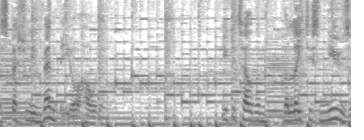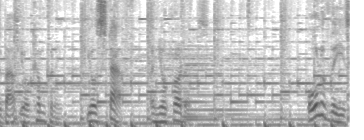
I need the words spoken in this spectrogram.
a special event that you're holding. You could tell them the latest news about your company, your staff, and your products. All of these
